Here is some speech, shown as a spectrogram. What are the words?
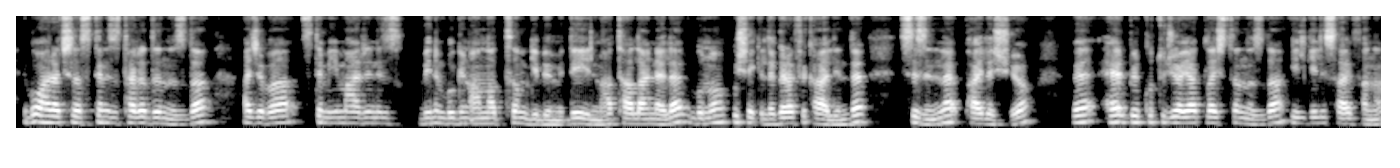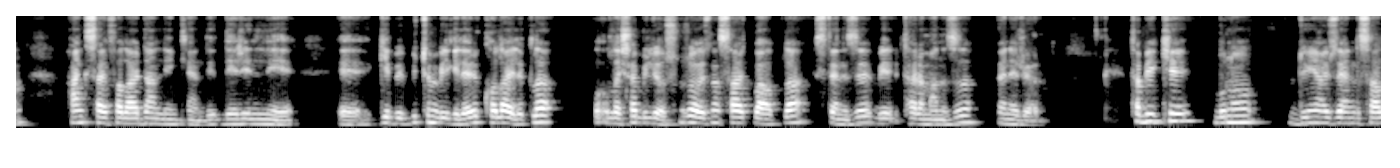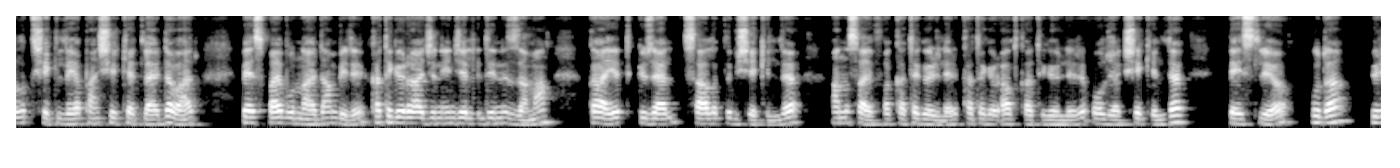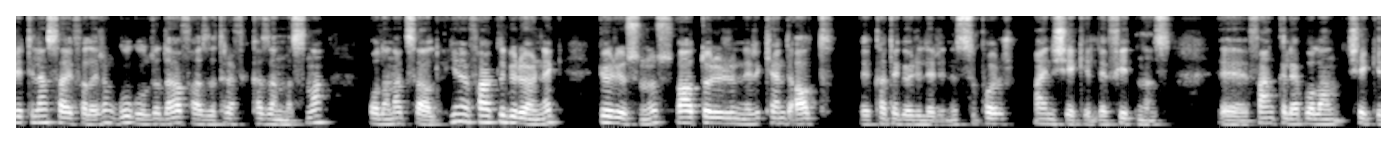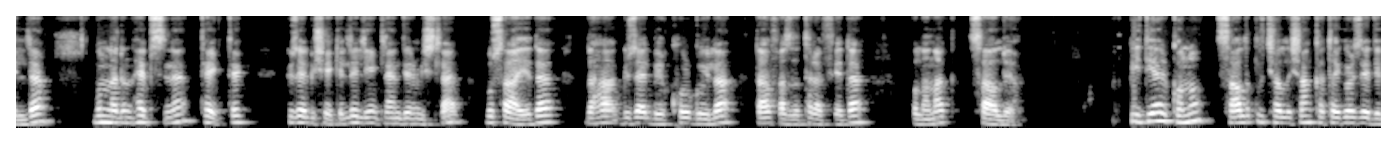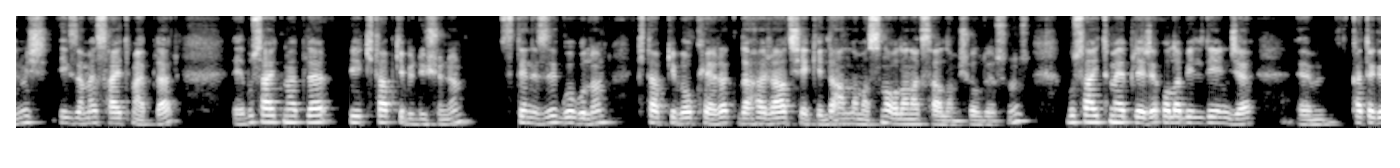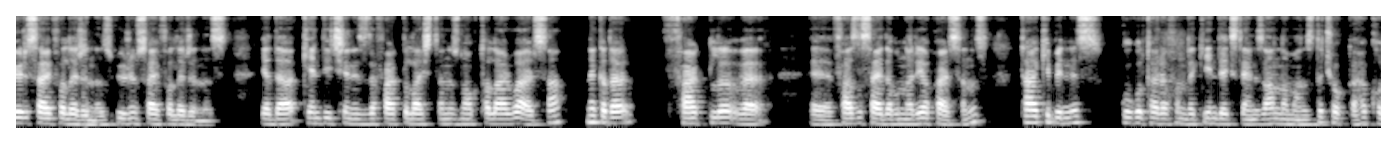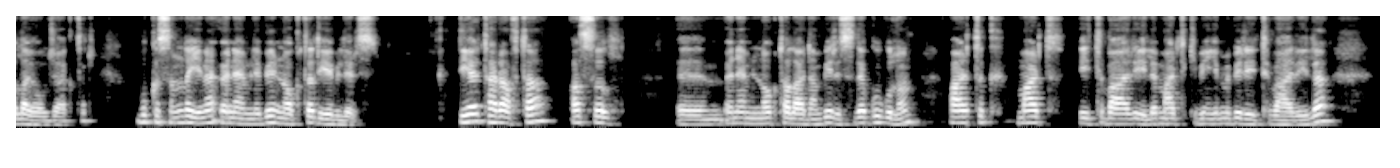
E, bu araçla sitenizi taradığınızda acaba site mimariniz benim bugün anlattığım gibi mi değil mi hatalar neler bunu bu şekilde grafik halinde sizinle paylaşıyor. Ve her bir kutucuğa yaklaştığınızda ilgili sayfanın hangi sayfalardan linklendiği, derinliği e, gibi bütün bilgileri kolaylıkla ulaşabiliyorsunuz. O yüzden Sitebulb'la sitenizi bir taramanızı öneriyorum. Tabii ki bunu dünya üzerinde sağlıklı şekilde yapan şirketler de var. Best Buy bunlardan biri. Kategori ağacını incelediğiniz zaman gayet güzel, sağlıklı bir şekilde ana sayfa kategorileri, kategori alt kategorileri olacak şekilde besliyor. Bu da üretilen sayfaların Google'da daha fazla trafik kazanmasına olanak sağlıyor. Yine farklı bir örnek görüyorsunuz. Outdoor ürünleri kendi alt e, kategorilerini, spor aynı şekilde, fitness, e, fan club olan şekilde bunların hepsini tek tek güzel bir şekilde linklendirmişler. Bu sayede daha güzel bir kurguyla daha fazla trafiğe de olanak sağlıyor. Bir diğer konu sağlıklı çalışan kategorize edilmiş XML sitemap'ler. E, bu sitemap'ler bir kitap gibi düşünün sitenizi Google'un kitap gibi okuyarak daha rahat şekilde anlamasına olanak sağlamış oluyorsunuz. Bu sitemap'leri olabildiğince e, kategori sayfalarınız, ürün sayfalarınız ya da kendi içinizde farklılaştığınız noktalar varsa ne kadar farklı ve e, fazla sayıda bunları yaparsanız takibiniz Google tarafındaki indekslerinizi anlamanız da çok daha kolay olacaktır. Bu kısımda yine önemli bir nokta diyebiliriz. Diğer tarafta asıl e, önemli noktalardan birisi de Google'un artık Mart itibariyle, Mart 2021 itibariyle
